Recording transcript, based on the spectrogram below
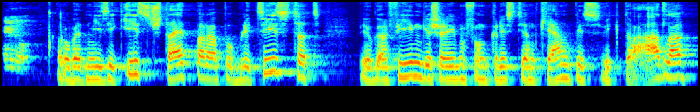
Hallo. Robert Miesig ist streitbarer Publizist, hat Biografien geschrieben von Christian Kern bis Viktor Adler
